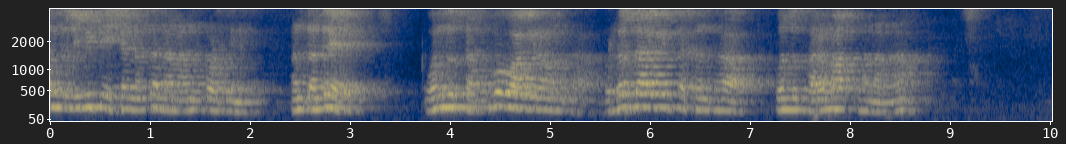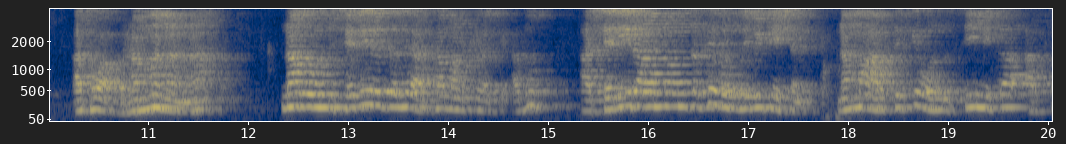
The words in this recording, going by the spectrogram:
ಒಂದು ಲಿಮಿಟೇಷನ್ ಅಂತ ನಾನು ಅಂದ್ಕೊಳ್ತೀನಿ. ಅಂತಂದರೆ ಒಂದು ತತ್ವವಾಗಿರುವಂತಹ ಬೃಹದಾಗಿರ್ತಕ್ಕಂತಹ ಒಂದು ಪರಮಾತ್ಮನನ್ನು ಅಥವಾ ಬ್ರಹ್ಮನನ್ನು ನಾವು ಒಂದು ಶರೀರದಲ್ಲಿ ಅರ್ಥ ಮಾಡ್ಕೊಳ್ಳೋಕ್ಕೆ ಅದು ಆ ಶರೀರ ಅನ್ನುವಂಥದ್ದೇ ಒಂದು ಲಿಮಿಟೇಷನ್ ನಮ್ಮ ಅರ್ಥಕ್ಕೆ ಒಂದು ಸೀಮಿತ ಅರ್ಥ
